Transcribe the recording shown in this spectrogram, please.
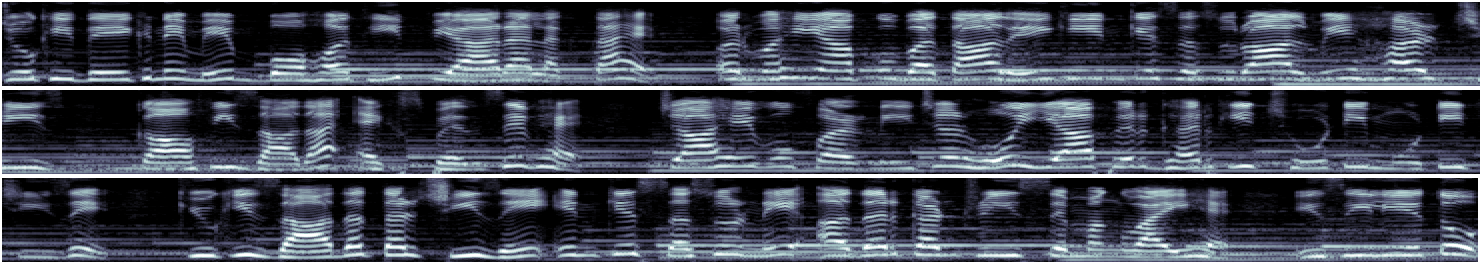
जो कि देखने में बहुत ही प्यारा लगता है। और वहीं आपको बता दें कि इनके ससुराल में हर चीज़ काफ़ी ज़्यादा एक्सपेंसिव है, चाहे वो फर्नीचर हो या फिर घर की छोटी मोटी चीज़ें, क्योंकि ज़्यादातर चीज़ें इनके ससुर ने अदर कंट्रीज़ से मंगवाई है। इसीलिए तो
